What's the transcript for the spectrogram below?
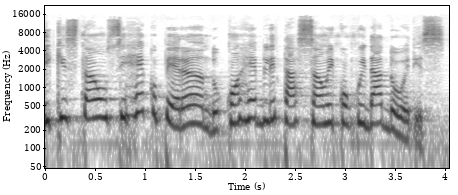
e que estão se recuperando com reabilitação e com cuidadores.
